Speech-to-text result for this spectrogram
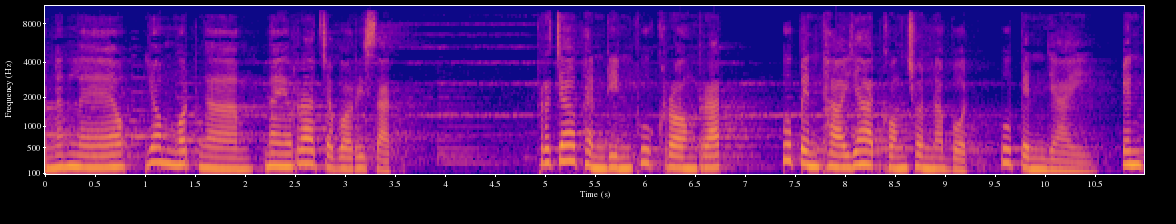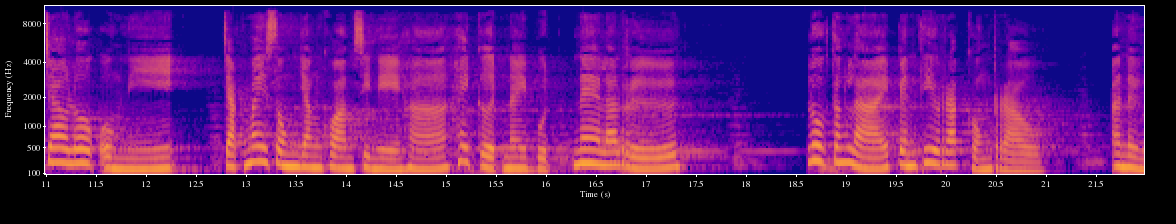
รนั้นแล้ว ย่อมงดงามในราชบริษัท พระเจ้าแผ่นดินผู้ครองรัฐ ผู้เป็นทายาทของชนบท ผู้เป็นใหญ่ เป็นเจ้าโลกองค์นี้จักไม่ทรงยังความสิเนหาให้เกิดในบุตรแน่ละหรือ ลูกทั้งหลายเป็นที่รักของเราอันหนึ่ง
